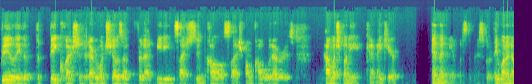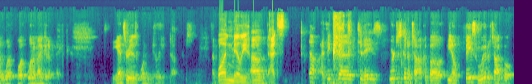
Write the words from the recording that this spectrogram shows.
really, the the big question that everyone shows up for that meeting slash Zoom call slash phone call, whatever, is how much money can I make here? And then you know what's the risk? But they want to know what what what am I going to make? The answer is one million dollars. One million. Um, That's no, I think uh, today's we're just going to talk about you know basically we're going to talk about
